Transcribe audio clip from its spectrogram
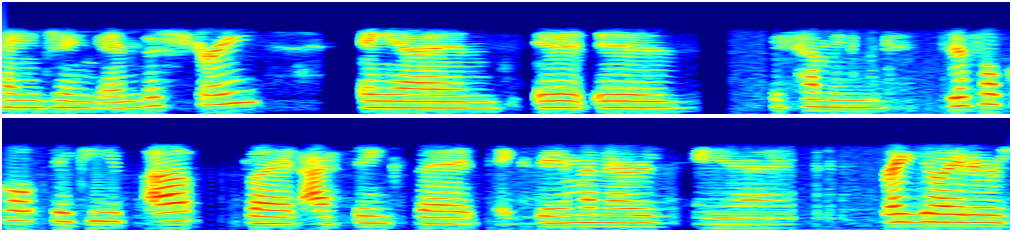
changing industry, and it is becoming difficult to keep up. But I think that examiners and regulators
